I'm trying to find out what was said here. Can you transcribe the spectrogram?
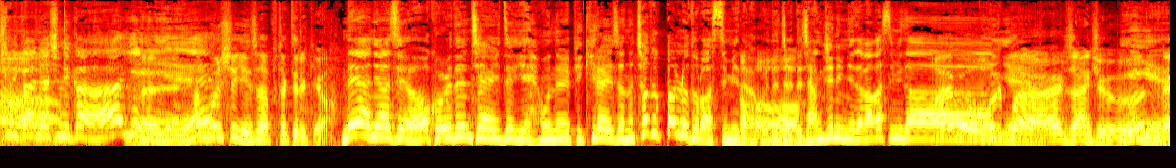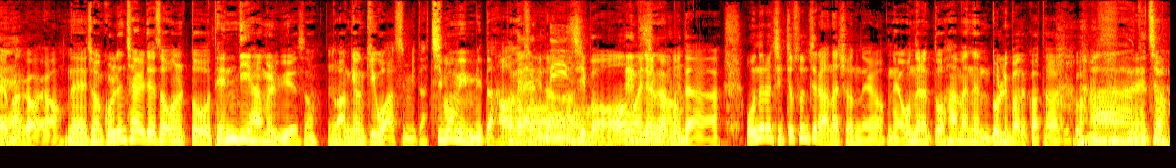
예, 안녕하십니까, 안녕하십니까. 예, 네, 예. 한 분씩 인사 부탁드릴게요. 네, 안녕하세요. 골든차일드. 예, 오늘 비키라에서는 첫 흑발로 돌아왔습니다. 어허. 골든차일드 장준입니다. 반갑습니다. 아이고, 예. 흑발 장준. 예, 예. 네, 반가워요. 네, 전 골든차일드에서 오늘 또 댄디함을 위해서 또 안경 끼고 왔습니다. 지범입니다. 반갑습니다. 음. 아, 댄디 지범 댄디. 환영합니다. 오늘은 직접 손질 안 하셨네요. 네, 오늘은 또 하면은 놀림받을 것 같아가지고. 아, 네, 그쵸. 좀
